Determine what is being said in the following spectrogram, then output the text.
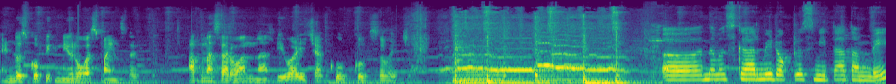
endoscopic neuro व स्पाईन सर्जन. आपणा सर्वांना दिवाळीच्या खूप खूप शुभेच्छा. अ, नमस्कार मी डॉक्टर स्मिता तांबे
